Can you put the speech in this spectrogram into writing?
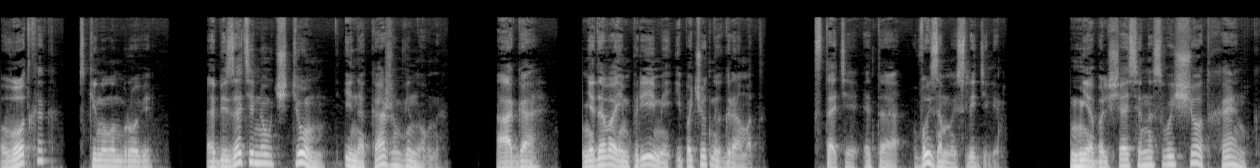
Вот как? Скинул он брови. Обязательно учтем и накажем виновных. Ага, не давай им премий и почетных грамот. Кстати, это вы за мной следили? Не обольщайся на свой счет, Хэнк.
